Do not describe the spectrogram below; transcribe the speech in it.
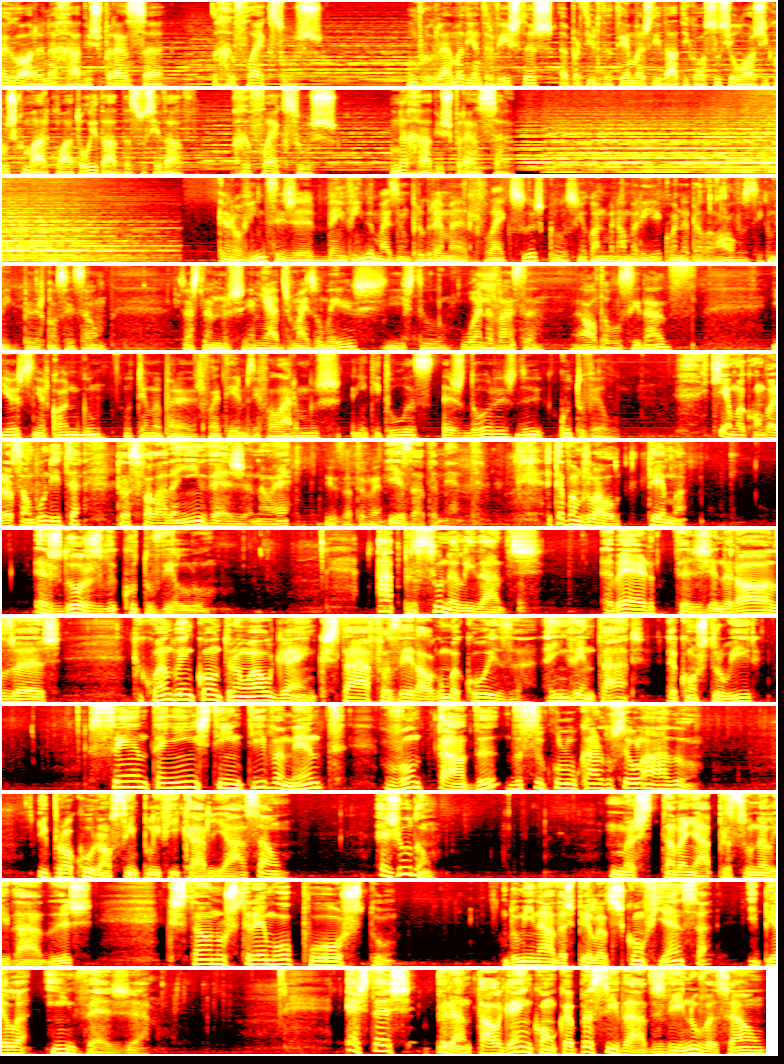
Agora na Rádio Esperança, Reflexos. Um programa de entrevistas a partir de temas didático-sociológicos que marcam a atualidade da sociedade. Reflexos. Na Rádio Esperança. Caro ouvinte, seja bem-vindo a mais um programa Reflexos com o Sr. Cónigo Manuel Maria, com a Anabela Alves e comigo Pedro Conceição. Já estamos em meados mais um mês e isto, o ano avança a alta velocidade. E hoje, Sr. Cónigo, o tema para refletirmos e falarmos intitula-se As Dores de Cotovelo. Que é uma comparação bonita para se falar em inveja, não é? Exatamente. Exatamente. Então vamos lá ao tema As Dores de Cotovelo. Há personalidades abertas, generosas, que quando encontram alguém que está a fazer alguma coisa, a inventar, a construir, sentem instintivamente vontade de se colocar do seu lado e procuram simplificar-lhe a ação. Ajudam. Mas também há personalidades que estão no extremo oposto, dominadas pela desconfiança e pela inveja. Estas, perante alguém com capacidades de inovação,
